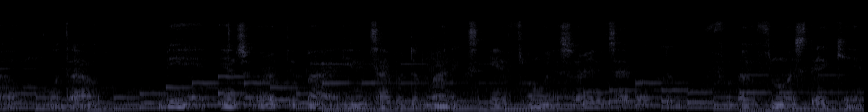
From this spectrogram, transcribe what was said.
um, without being interrupted by any type of demonic influence or any type of influence that can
